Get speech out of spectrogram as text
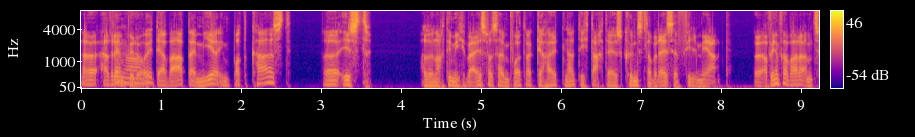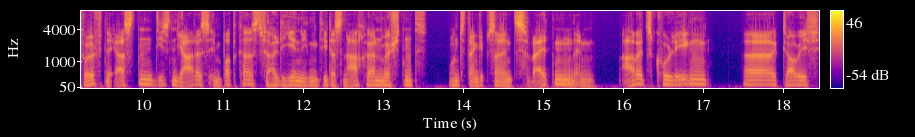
äh, Adrian Genau. Bedoy, der war bei mir im Podcast, äh, ist, also nachdem ich weiß, was er im Vortrag gehalten hat, ich dachte, er ist Künstler, aber da ist er viel mehr. Äh, auf jeden Fall war er am 12.01. diesen Jahres im Podcast für all diejenigen, die das nachhören möchten. Und dann gibt es einen zweiten, einen Arbeitskollegen, äh, glaube ich,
